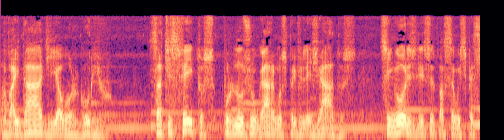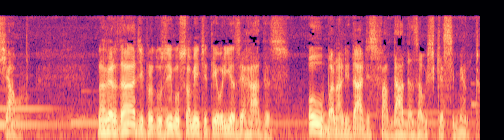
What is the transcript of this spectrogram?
à vaidade e ao orgulho, satisfeitos por nos julgarmos privilegiados, senhores de situação especial. Na verdade, produzimos somente teorias erradas ou banalidades fadadas ao esquecimento.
